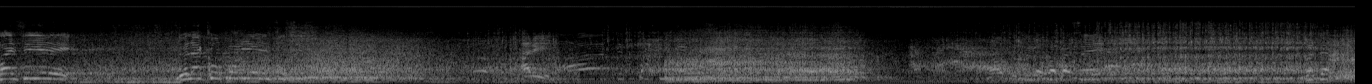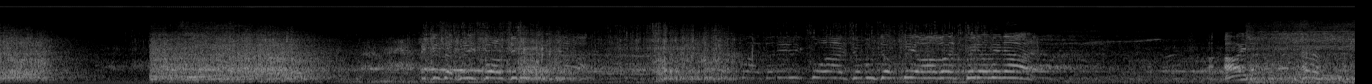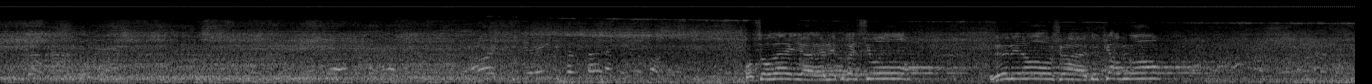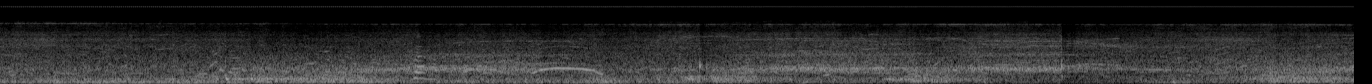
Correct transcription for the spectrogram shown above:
On va essayer de l'accompagner. Allez. Non, c'est toujours pas passé. Peut-être. Quelques applaudissements au Jimmy Donnez-lui le courage de vous offrir un run phénoménal. Ah, il- On surveille euh, les pressions, le mélange euh, de carburant.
